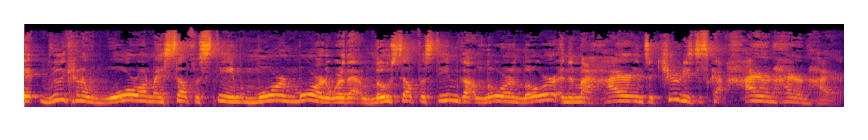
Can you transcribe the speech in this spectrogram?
it really kind of wore on my self esteem more and more to where that low self esteem got lower and lower, and then my higher insecurities just got higher and higher and higher.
